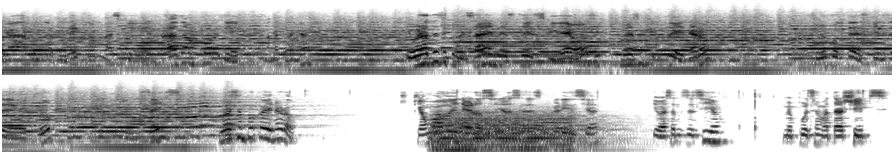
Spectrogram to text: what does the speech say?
llegar a directo, más que Y bueno, antes de comenzar en estos videos, voy a hacer un poquito de dinero. Subí un poquito de skills de club, de 6. Voy a hacer un poco de dinero. ¿Cómo hago dinero sin hacer experiencia? Y bastante sencillo. Me puse a matar ships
